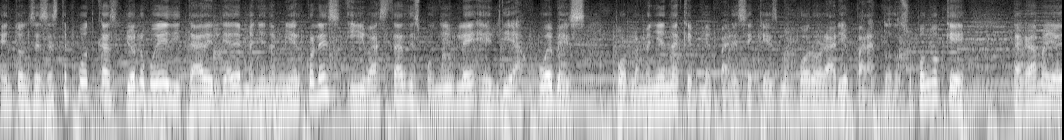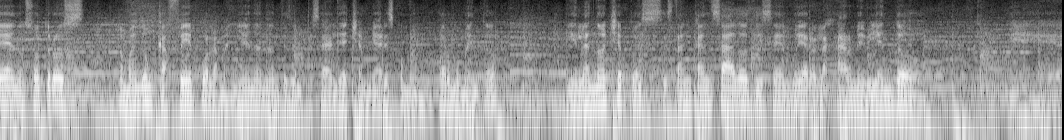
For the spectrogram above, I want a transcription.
Entonces este podcast yo lo voy a editar el día de mañana miércoles y va a estar disponible el día jueves por la mañana que me parece que es mejor horario para todos. Supongo que la gran mayoría de nosotros tomando un café por la mañana antes de empezar el día a chambear es como el mejor momento. Y en la noche pues están cansados, dicen voy a relajarme viendo eh,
